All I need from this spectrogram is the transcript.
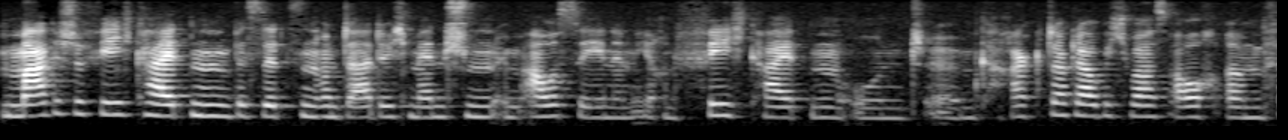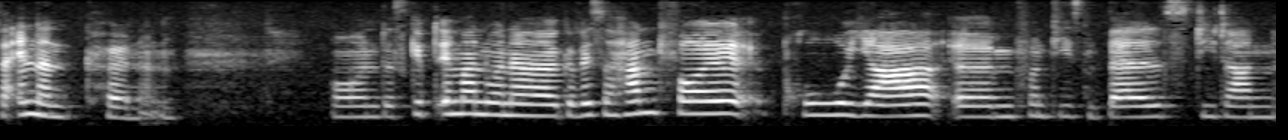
magische Fähigkeiten besitzen und dadurch Menschen im Aussehen, in ihren Fähigkeiten und ähm, Charakter, glaube ich, war es auch, ähm, verändern können. Und es gibt immer nur eine gewisse Handvoll pro Jahr ähm, von diesen Bells, die dann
